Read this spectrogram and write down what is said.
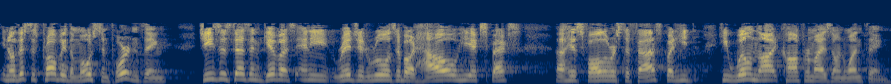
you know, this is probably the most important thing. Jesus doesn't give us any rigid rules about how he expects uh, his followers to fast, but he, he will not compromise on one thing.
